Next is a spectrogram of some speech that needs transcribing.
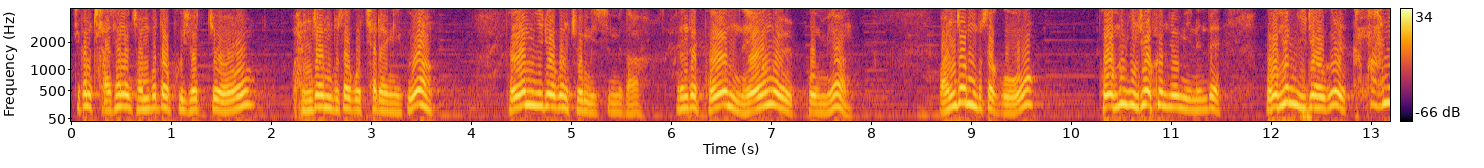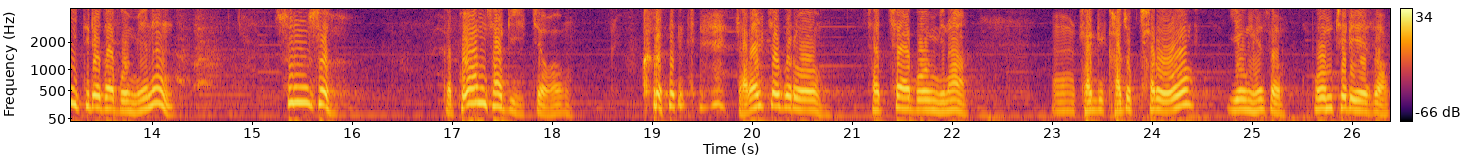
지금 자세는 전부 다 보셨죠? 완전 무사고 차량이고요. 보험 이력은 좀 있습니다. 그런데 보험 내용을 보면 완전 무사고 보험 이력은 좀 있는데 보험 이력을 가만히 들여다보면은 순수 그러니까 보험 사기 있죠. 그런 자발적으로 자차 보험이나 아, 자기 가족 차로 이용해서 보험 처리해서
